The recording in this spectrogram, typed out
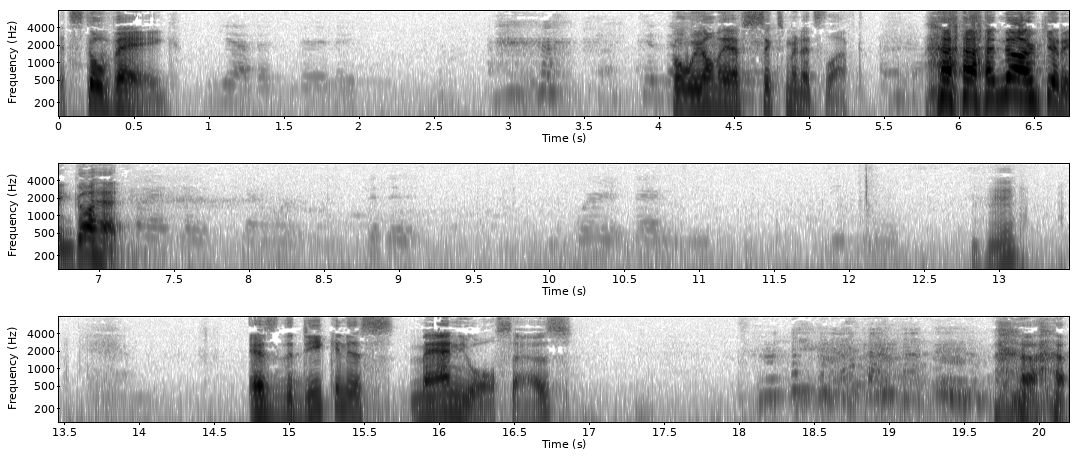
It's still vague. Yeah, that's very vague. but we only have six minutes left. no, I'm kidding. Go ahead. That's why I said it can't work. But the, where hmm As the deaconess manual says,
